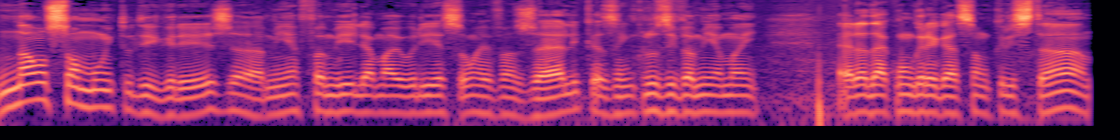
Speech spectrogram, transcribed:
não são muito de igreja, a minha família, a maioria são evangélicas, inclusive a minha mãe era da congregação cristã,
